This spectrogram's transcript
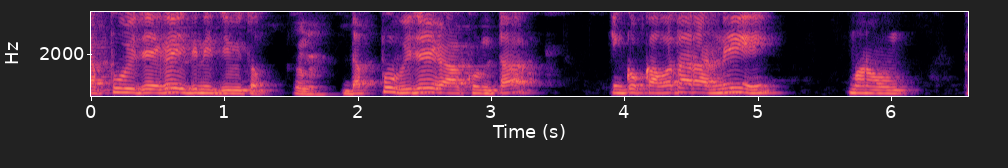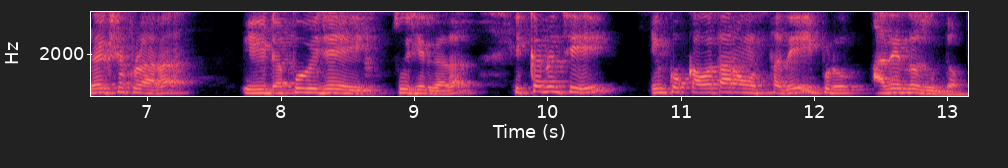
డప్పు విజయ్గా ఇది నీ జీవితం. డప్పు విజయ్ కాకుండా ఇంకొక అవతారాన్ని మనం ప్రేక్షకులారా ఈ డప్పు విజయ్ చూసిరు కదా ఇక్కడ నుంచి ఇంకొక అవతారం వస్తుంది. ఇప్పుడు అదేందో చూద్దాం.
